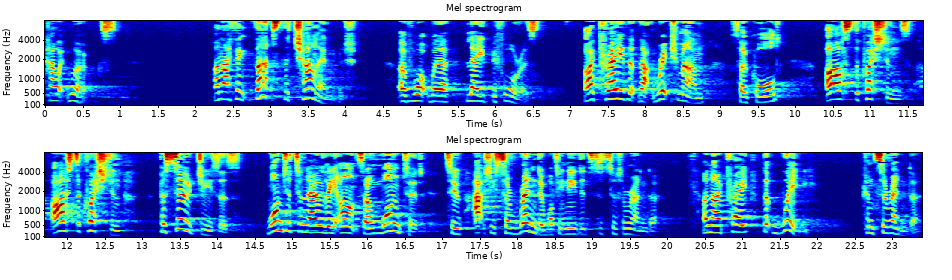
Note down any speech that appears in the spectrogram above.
how it works. And I think that's the challenge of what we're laid before us. I pray that that rich man, so called, asked the questions, asked a question, pursued Jesus, wanted to know the answer and wanted to actually surrender what he needed to, to surrender. And I pray that we can surrender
